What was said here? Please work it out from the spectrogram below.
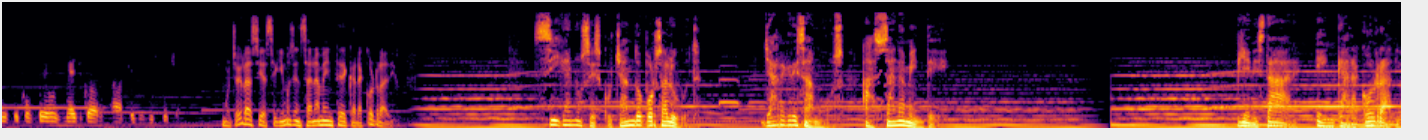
esse conselho médicos a que nos escutam. Muchas gracias. Seguimos en Sanamente de Caracol Radio. Síganos escuchando por salud. Ya regresamos a Sanamente. Bienestar en Caracol Radio.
